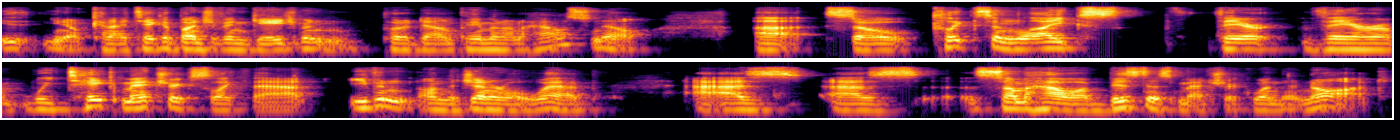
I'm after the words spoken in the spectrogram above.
You know, can I take a bunch of engagement and put a down payment on a house? No uh, so clicks and likes, they're, they're, um, we take metrics like that, even on the general web, as, as somehow a business metric when they're not.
